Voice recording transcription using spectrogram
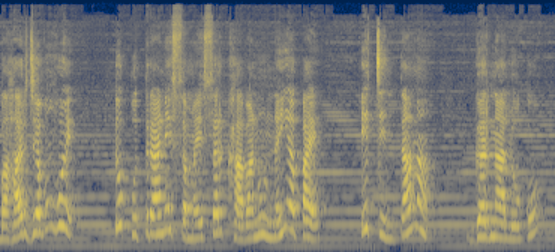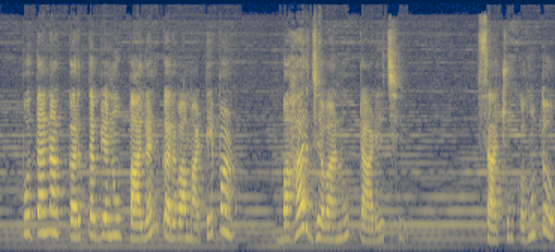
બહાર જવું હોય તો કૂતરાને સમયસર ખાવાનું નહીં અપાય એ ચિંતામાં ઘરના લોકો પોતાના કર્તવ્યનું પાલન કરવા માટે પણ બહાર જવાનું ટાળે છે. સાચું કહું તો,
